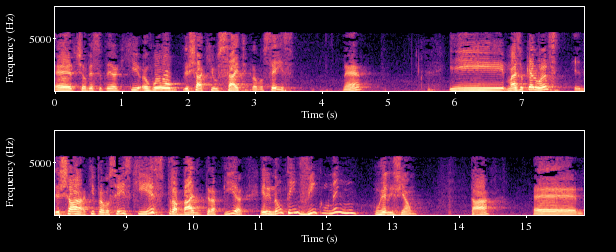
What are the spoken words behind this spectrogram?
É, deixa eu ver se tem aqui. Eu vou deixar aqui o site para vocês. Né? E, mas eu quero antes deixar aqui para vocês que esse trabalho de terapia, ele não tem vínculo nenhum com religião. Tá? É,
